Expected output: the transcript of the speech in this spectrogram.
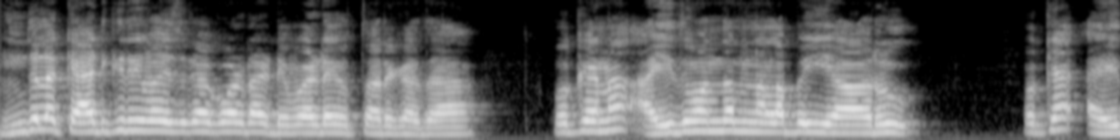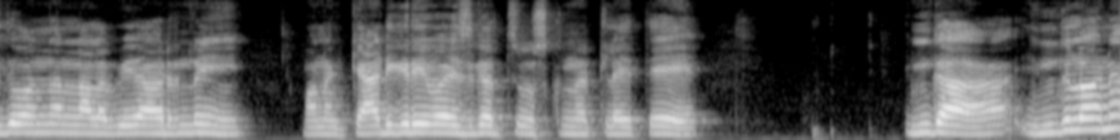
ఇందులో కేటగిరీ వైజ్గా కూడా డివైడ్ అవుతారు కదా. ఓకేనా? ఐదు వందల నలభై ఆరు ఓకే? ఐదు వందల నలభై ఆరుని మనం కేటగిరీ వైజ్గా చూసుకున్నట్లయితే ఇంకా ఇందులోనే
